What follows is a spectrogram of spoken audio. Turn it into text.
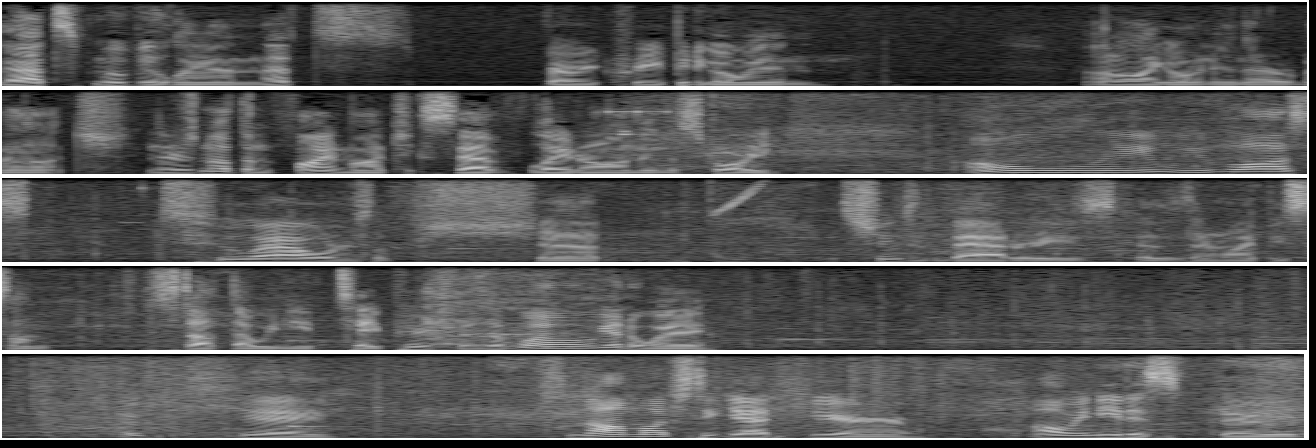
That's movie land. That's very creepy to go in. I don't like going in there much. And there's nothing find much except later on in the story. Only we've lost two hours of shit. Let's change the batteries because there might be some stuff that we need to take pictures of. Whoa, get away. Okay. There's not much to get here. All we need is food.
